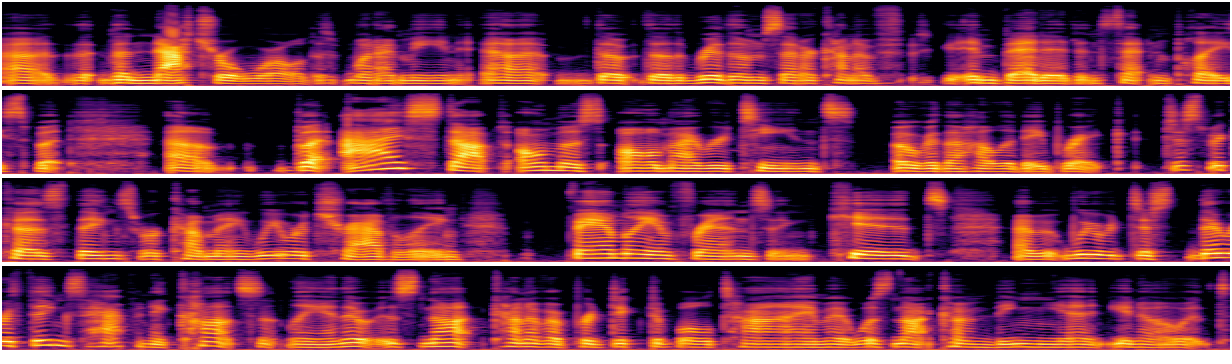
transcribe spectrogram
uh, the, the, natural world is what I mean. Uh, the the rhythms that are kind of embedded and set in place. But um, but I stopped almost all my routines over the holiday break just because things were coming. We were traveling family and friends and kids. Uh, we were just, there were things happening constantly, and there was not kind of a predictable time. It was not convenient, you know, it's,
